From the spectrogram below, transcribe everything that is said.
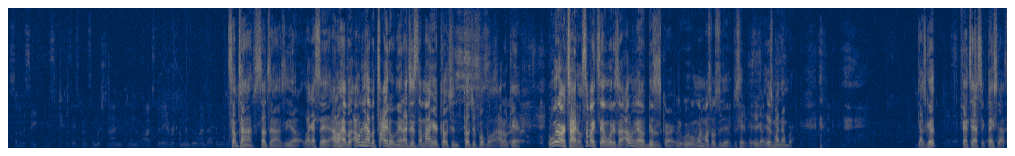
did some of the safeties, because they spend so much time in the box, do they ever come into a linebacker meeting? Sometimes, sometimes, you know, like I said, I don't have a, I don't even have a title, man. I just, I'm out here coaching, coaching football. I don't care. What are our titles? Somebody tell me what it's. I don't even have a business card. Wh- wh- What am I supposed to do? Just here. Here you go. Here's my number. guys, good? Fantastic. Thanks, guys.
